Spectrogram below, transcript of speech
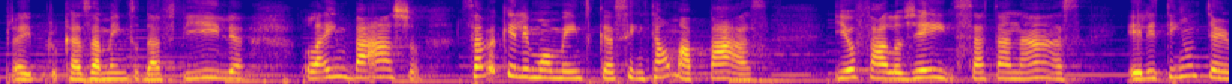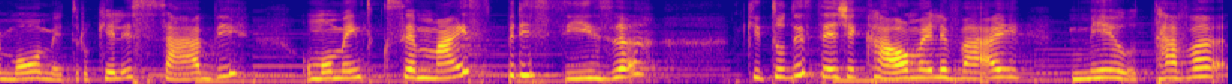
para ir para o casamento da filha. Lá embaixo, sabe aquele momento que assim tá uma paz? E eu falo, gente, Satanás, ele tem um termômetro que ele sabe o momento que você mais precisa que tudo esteja calmo, ele vai. Meu, tava.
